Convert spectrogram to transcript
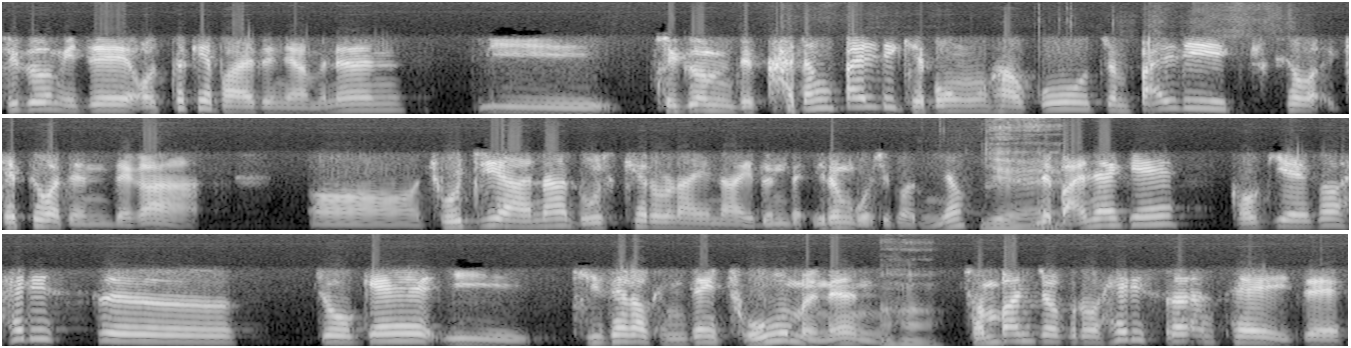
지금 이제 어떻게 봐야 되냐면은 이 지금 이제 가장 빨리 개봉하고 좀 빨리 투표, 개표가 되는 데가 어 조지아나 노스캐롤라이나 이런 데, 이런 곳이거든요. 예. 근데 만약에 거기에서 해리스 쪽에 이 기세가 굉장히 좋으면은 아하. 전반적으로 해리스한테 이제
